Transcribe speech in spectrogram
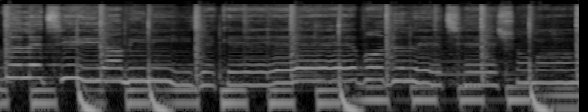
বদলেছি আমি নিজেকে। বদলেছে সময়।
